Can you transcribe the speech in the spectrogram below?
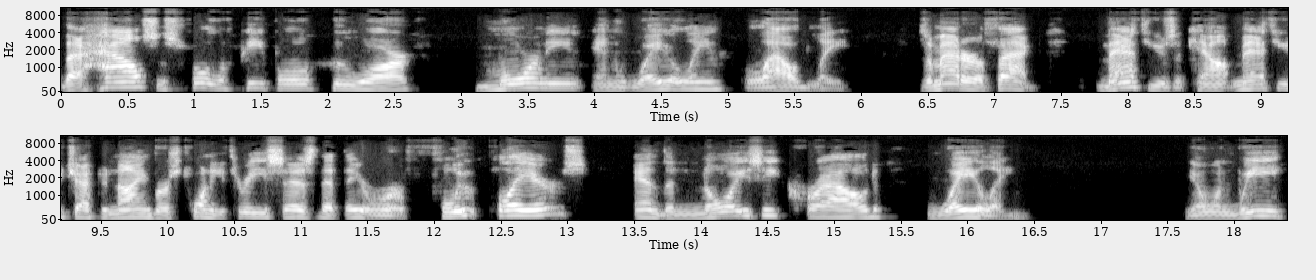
The house is full of people who are mourning and wailing loudly. As a matter of fact, Matthew's account, Matthew chapter 9, verse 23, says that they were flute players and the noisy crowd wailing. You know, when we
